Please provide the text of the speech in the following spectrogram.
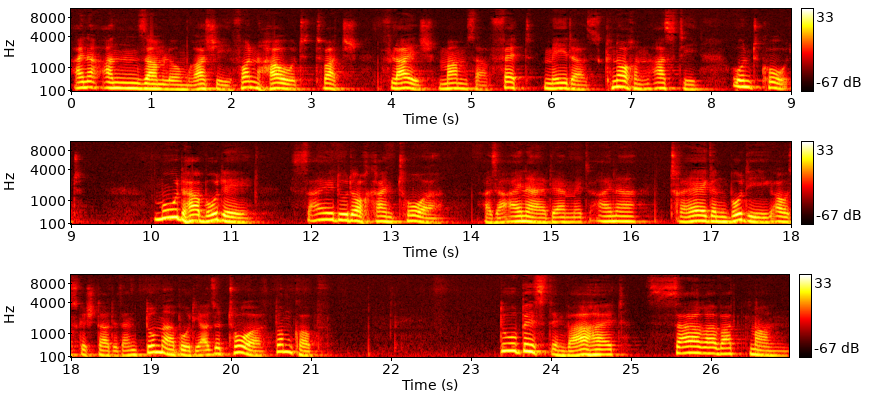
eine Ansammlung Rashi von Haut, Twatsch, Fleisch, Mamsa, Fett, Medas, Knochen, Asti und Kot. Mudha Buddhe, sei du doch kein Tor, also einer, der mit einer trägen Buddhi ausgestattet, ein dummer Buddhi, also Tor, Dummkopf. Du bist in Wahrheit Saravatman,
